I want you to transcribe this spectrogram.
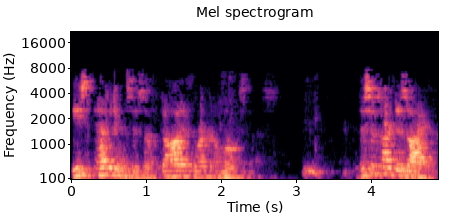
these evidences of God at work amongst us. This is our desire.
